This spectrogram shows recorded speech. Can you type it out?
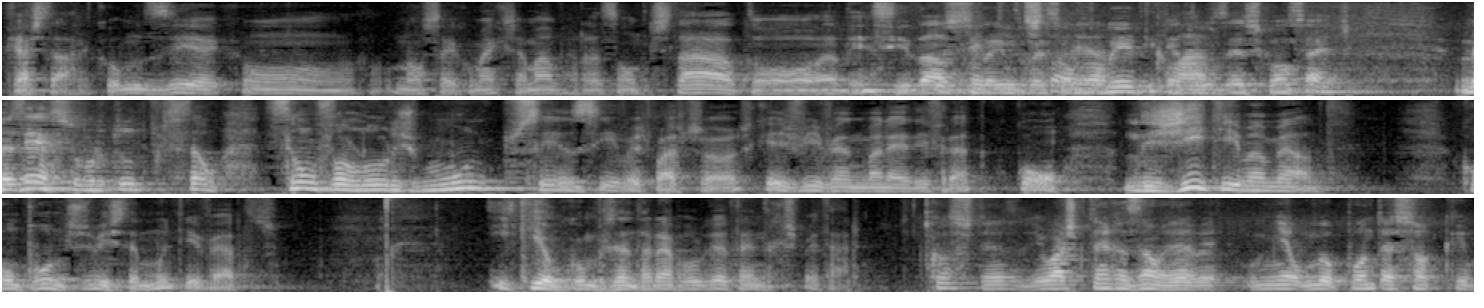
cá está, como dizia, com não sei como é que chamava, a razão de Estado ou a densidade da de intervenção Estado, política, claro. todos esses conceitos. Mas é sobretudo porque são, são valores muito sensíveis para as pessoas que as vivem de maneira diferente, com legitimamente com pontos de vista muito diversos e que eu, como Presidente da República, tenho de respeitar. Com certeza, eu acho que tem razão. É, O meu, ponto é só que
